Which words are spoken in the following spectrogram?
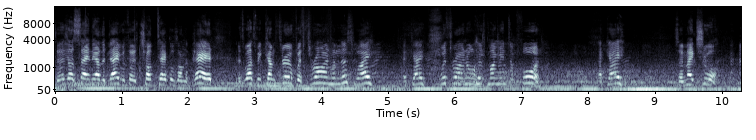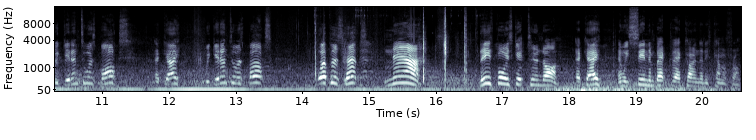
So as I was saying the other day with those chop tackles on the pad, is once we come through, if we're throwing him this way, okay, we're throwing all his momentum forward, okay? So make sure we get into his box, okay? We get into his box, whip his hips. Now, these boys get turned on, okay? And we send him back to that cone that he's coming from.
